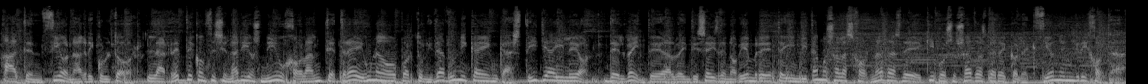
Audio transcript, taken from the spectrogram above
Atención agricultor, la red de concesionarios New Holland te trae una oportunidad única en Castilla y León. Del 20 al 26 de noviembre te invitamos a las jornadas de equipos usados de recolección en Grijota,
